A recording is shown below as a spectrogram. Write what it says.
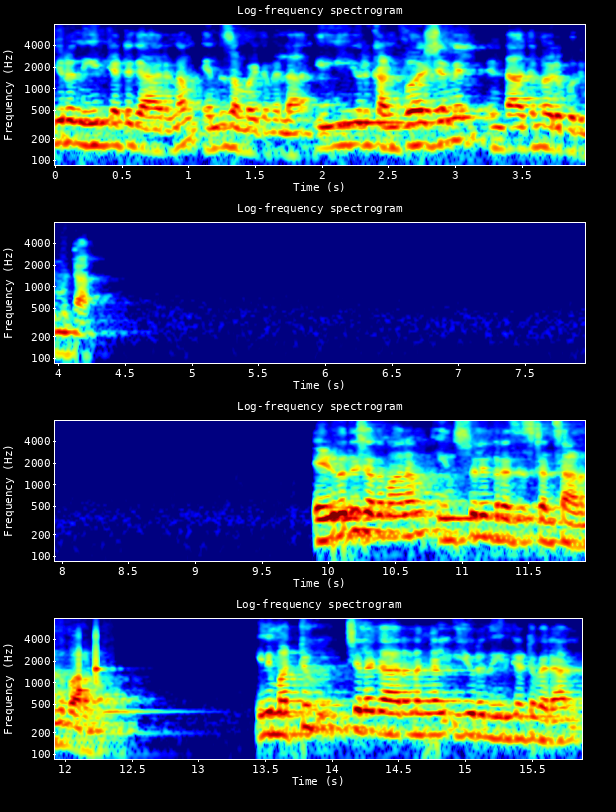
ഈ ഒരു നീർക്കെട്ട് കാരണം എന്ത് സംഭവിക്കുന്നില്ല? ഈ ഒരു കൺവേർഷനിൽ ഉണ്ടാകുന്ന ഒരു ബുദ്ധിമുട്ടാണ്. എഴുപത് ശതമാനം ഇൻസുലിൻ റെസിസ്റ്റൻസ് ആണെന്ന് പറഞ്ഞു. ഇനി മറ്റു ചില കാരണങ്ങൾ ഈ ഒരു നീർക്കെട്ട് വരാൻ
